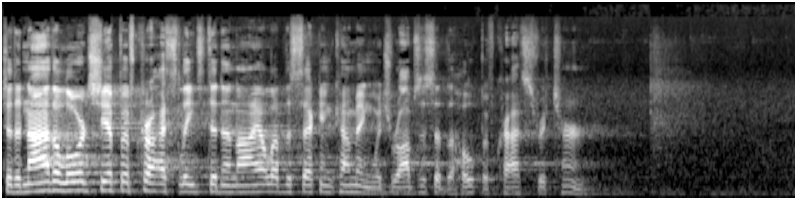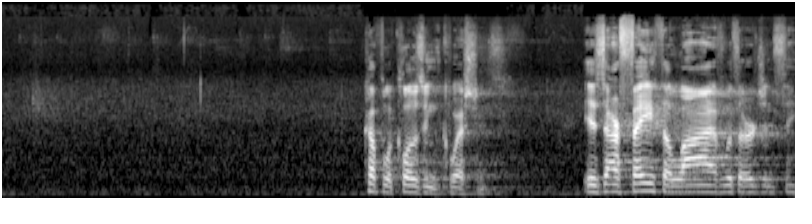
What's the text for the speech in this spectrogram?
To deny the Lordship of Christ leads to denial of the second coming, which robs us of the hope of Christ's return. Couple of closing questions. Is our faith alive with urgency?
